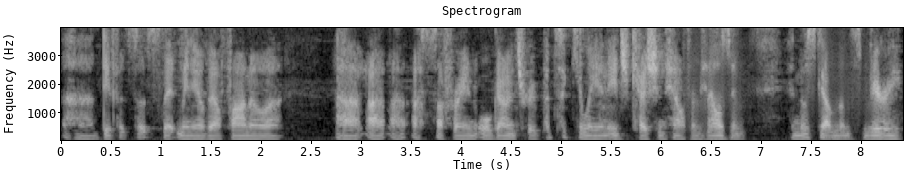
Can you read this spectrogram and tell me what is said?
uh, deficits that many of our whānau are, uh, are, are suffering or going through, particularly in education, health, and housing. And this government's very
